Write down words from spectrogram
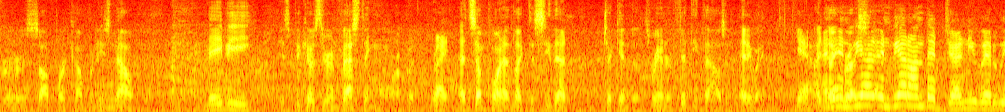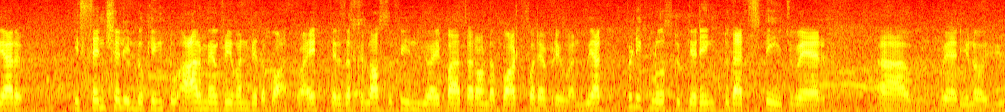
for software companies. Mm-hmm. Now, maybe it's because they're investing more, but Right. at some point I'd like to see that tick into 350,000. Anyway, Yeah. I and, and we digress. are and we are on that journey where we are essentially looking to arm everyone with a bot, right? There is a Yeah. philosophy in UiPath around a bot for everyone. We are pretty close to getting to that stage where uh, where you know you,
